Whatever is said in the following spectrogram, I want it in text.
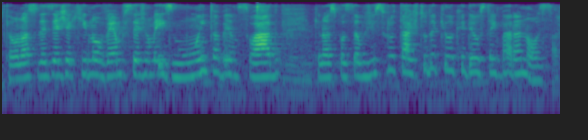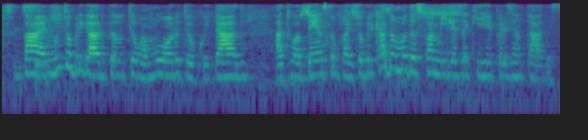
Então, o nosso desejo é que novembro seja um mês muito abençoado, Amém. que nós possamos desfrutar de tudo aquilo que Deus tem para nós. Assim Pai, seja. muito obrigado pelo teu amor, o teu cuidado, a tua bênção, Pai, sobre cada uma das famílias aqui representadas.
